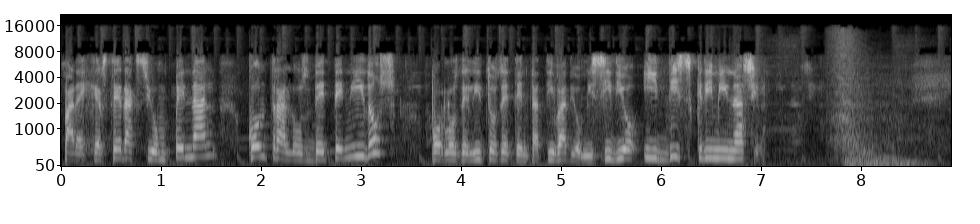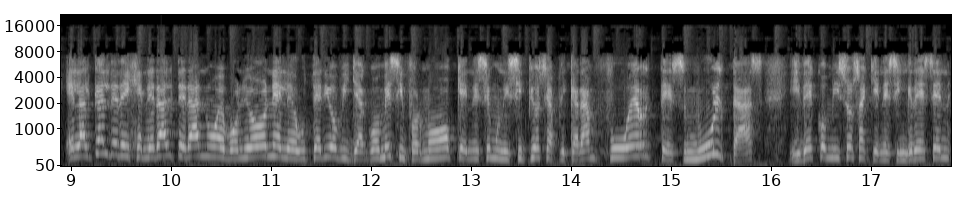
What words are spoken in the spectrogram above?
para ejercer acción penal contra los detenidos por los delitos de tentativa de homicidio y discriminación. El alcalde de General Terán, Nuevo León, Eleuterio Villagómez, informó que en ese municipio se aplicarán fuertes multas y decomisos a quienes ingresen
